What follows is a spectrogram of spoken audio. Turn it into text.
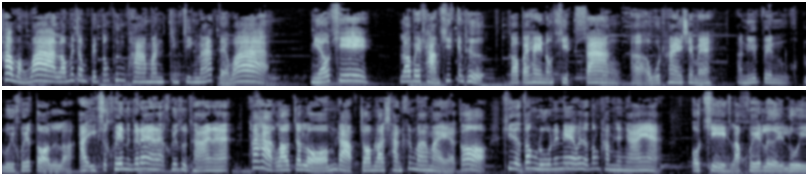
ข้าหวังว่าเราไม่จำเป็นต้องพึ่งพามันจริง ๆ นะ แต่ว่าเหมียวเค เราไปถามคิดกันเถอะ ก็ไปให้น้องคิดสร้างอาวุธให้ใช่ไหมอันนี้เป็นลุยเควสต่อเลยเหรอ อะอีกสักเควสหนึงก็ได้นะเควสสุดท้ายนะ ถ้าหากเราจะหลอมดาบจอมราชันขึ้นมาใหม่ก็คิดจะต้องรู้แน่ๆว่าจะต้องทำยังไงอะ โอเค รับเควสเลยลุย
